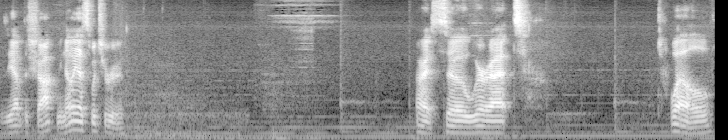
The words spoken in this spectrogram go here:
Does he have the Shock? We know he has Switcheroo. Alright, so we're at 12.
